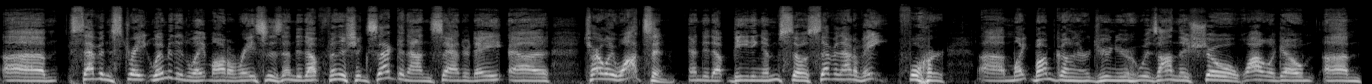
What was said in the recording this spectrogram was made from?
um, seven straight limited late model races, ended up finishing second on Saturday. Uh, Charlie Watson ended up beating him, so seven out of eight for uh, Mike Bumgarner Jr., who was on this show a while ago um,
